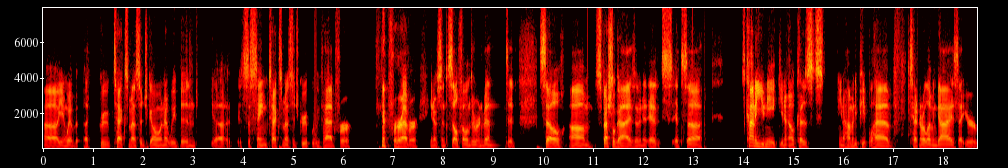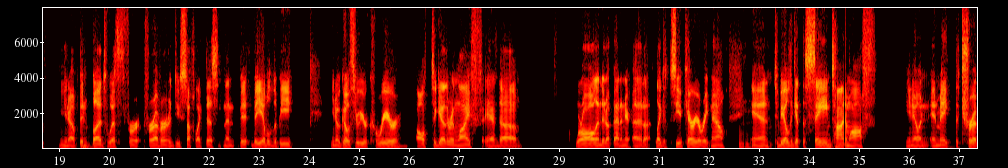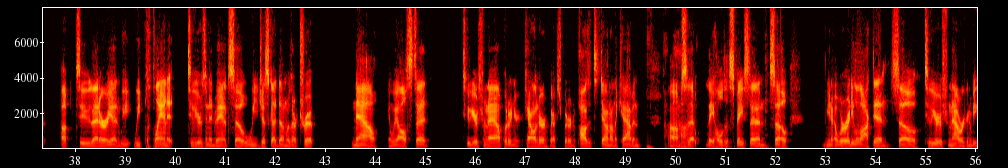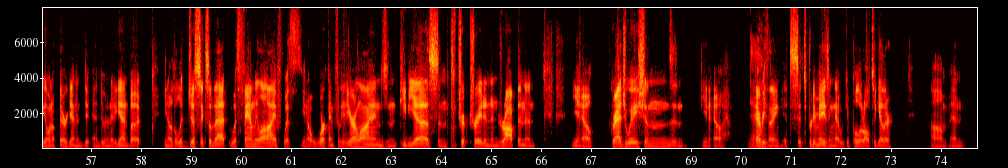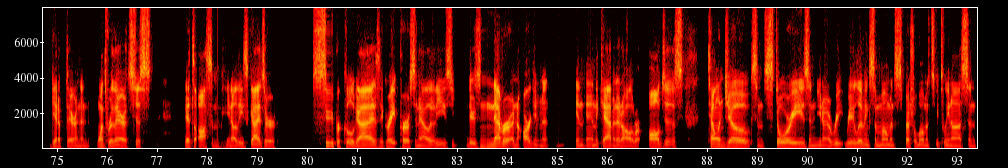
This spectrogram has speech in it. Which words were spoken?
uh, you know, we have a group text message going that we've been. Uh, it's the same text message group we've had for forever. You know, since cell phones were invented. So um, special guys. I mean, it, it's it's uh it's kind of unique, you know, because you know how many people have ten or eleven guys that you're you know been buds with for forever and do stuff like this, and then be, be able to be you know go through your career all together in life and um, we're all ended up at an at a legacy carrier right now Mhm. and to be able to get the same time off you know and and make the trip up to that area and we we plan it two years in advance so we just got done with our trip now and we all said two years from now put it in your calendar we actually put our deposits down on the cabin Oh, um, so that they hold a space then. So, you know, we're already locked in. So two years from now, we're going to be going up there again and, do, and doing it again. But, you know, the logistics of that with family life, with, you know, working for the airlines and PBS and trip trading and dropping and, you know, graduations and, you know, Yeah. everything. It's, it's pretty amazing that we could pull it all together um, and get up there. And then once we're there, it's just, it's awesome. You know, these guys are super cool guys, they're great personalities. There's never an argument in in the cabin at all. We're all just telling jokes and stories and you know re- reliving some moments special moments between us and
